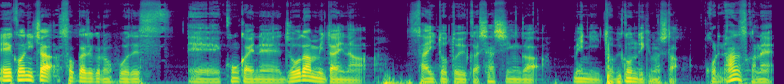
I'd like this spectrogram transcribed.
えー、こんにちは、速稼塾のふうです、えー、今回ね、冗談みたいなサイトというか写真が目に飛び込んできました。これ何ですかね？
